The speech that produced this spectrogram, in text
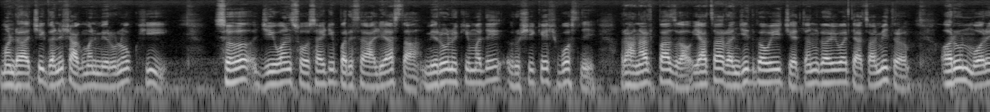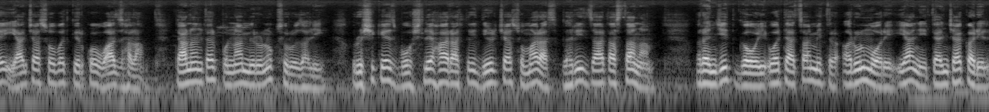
मंडळाची गणेश आगमन मिरवणूक ही सहजीवन सोसायटी परिसर आली असता मिरवणुकीमध्ये ऋषिकेश भोसले राहणार पाचगाव याचा रणजित गवळी चेतन गवळी व त्याचा मित्र अरुण मोरे यांच्यासोबत किरकोळ वाद झाला. त्यानंतर पुन्हा मिरवणूक सुरू झाली. ऋषिकेश भोसले हा रात्री दीडच्या सुमारास घरी जात असताना रणजित गवळी व त्याचा मित्र अरुण मोरे यांनी त्यांच्याकडील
